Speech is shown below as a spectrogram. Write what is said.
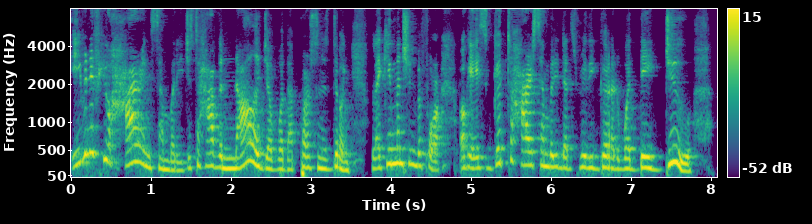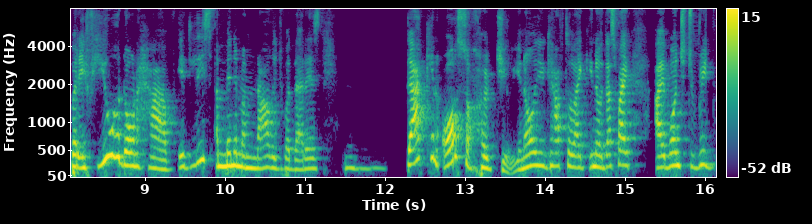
even if you're hiring somebody just to have the knowledge of what that person is doing like you mentioned before okay it's good to hire somebody that's really good at what they do but if you don't have at least a minimum knowledge what that is that can also hurt you you know you have to like you know that's why i want you to read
